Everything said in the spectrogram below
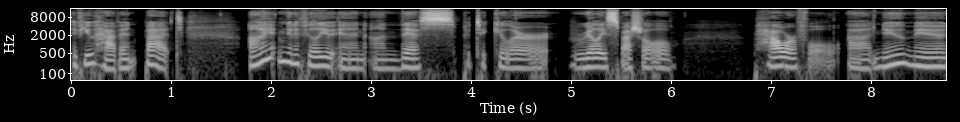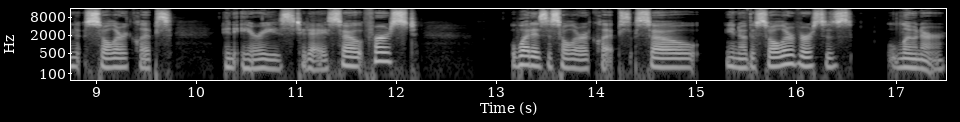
if you haven't, but I am going to fill you in on this particular really special, powerful uh, new moon solar eclipse in Aries today. So, first, what is a solar eclipse? So, you know, the solar versus lunar.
